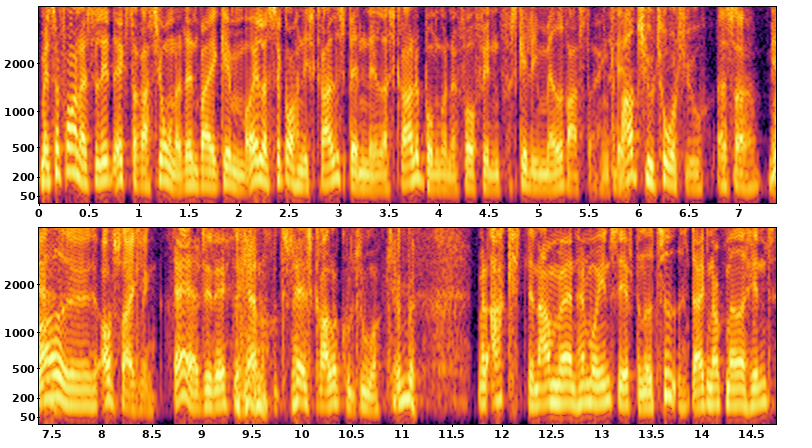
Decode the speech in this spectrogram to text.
men så får han altså lidt ekstra rationer den vej igennem, og ellers så går han i skraldespandene eller skraldebunkerne for at finde forskellige madrester, han kan. Meget 2022. Altså, meget øh, upcycling. Ja, ja, det er det. Det kan noget. Total skralderkultur. Kæmpe. Men ak, den arme mand, han må indse efter noget tid, der er ikke nok mad at hente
